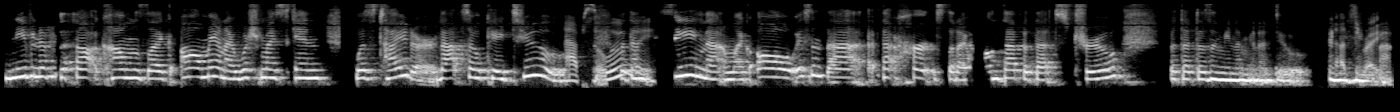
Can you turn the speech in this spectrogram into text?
And even if the thought comes like, oh man, I wish my skin was tighter, that's okay too. Absolutely. But then seeing that, I'm like, oh, isn't that, that hurts that I want that, but that's true. But that doesn't mean I'm going to do anything That's right.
